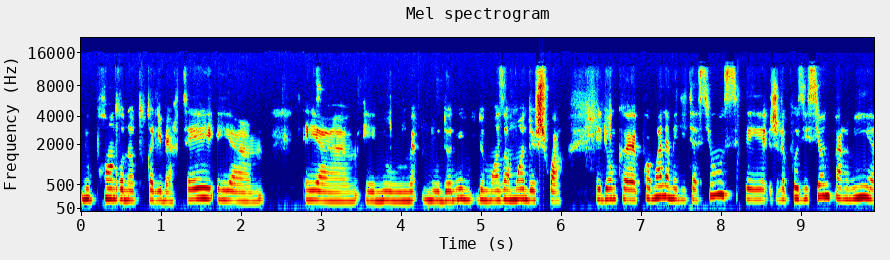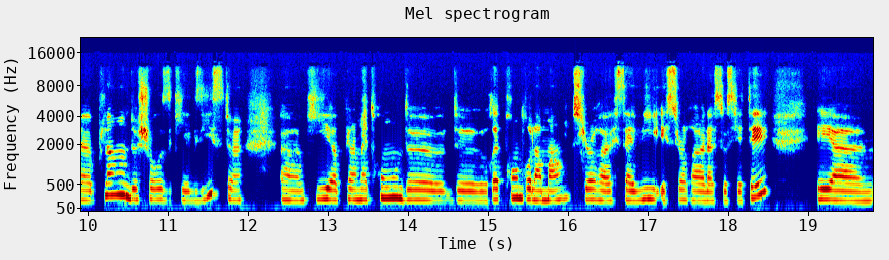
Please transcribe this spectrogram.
nous prendre notre liberté et et, et nous, nous donner de moins en moins de choix. Et donc, pour moi, la méditation, c'est, je le positionne parmi plein de choses qui existent, qui permettront de, de reprendre la main sur sa vie et sur la société et, euh,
